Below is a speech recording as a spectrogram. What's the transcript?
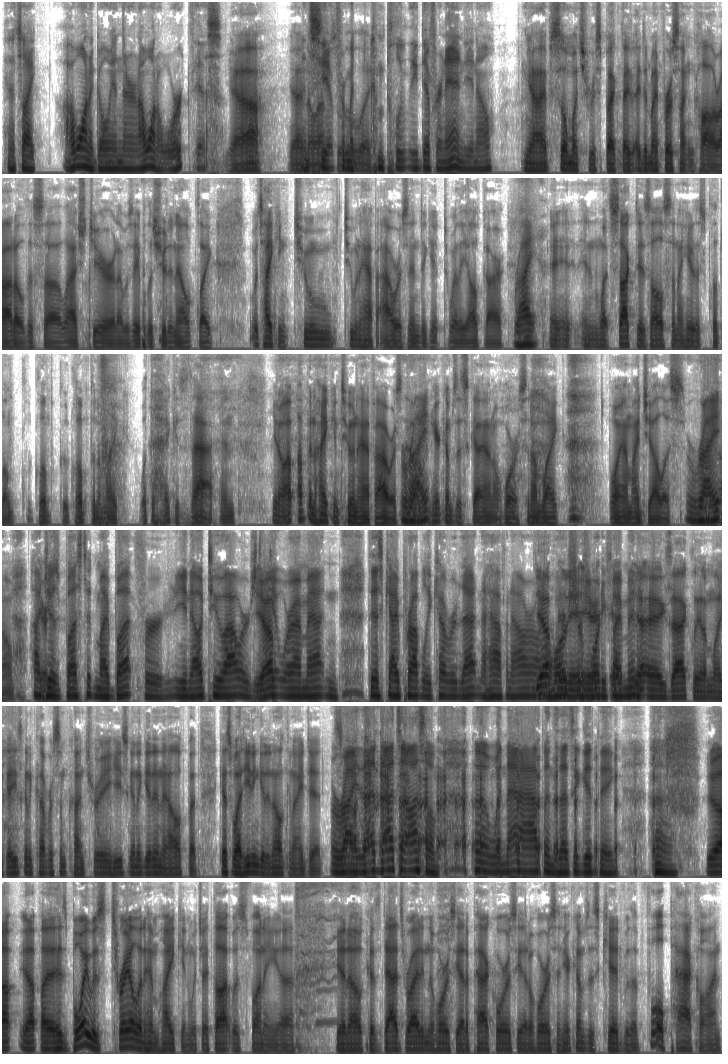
and it's like I want to go in there and I want to work this Yeah. Yeah. and no, see it from a completely different end. You know, Yeah, I have so much respect. I, I did my first hunt in Colorado this uh, last year, and I was able to shoot an elk. Like, I was hiking two two and a half hours in to get to where the elk are. right? And, and, what sucked is all of a sudden I hear this glump, glump, glump, glump, glump, and I'm like, what the heck is that? And, you know, I've, I've been hiking two and a half hours now, Right. and here comes this guy on a horse, and I'm like, boy, am I jealous. you Right. know? I just busted my butt for, you know, two hours Yep. to get where I'm at. And this guy probably covered that in a half an hour on Yep, a horse and- for and- 45 and- minutes. Yeah, exactly. I'm like, he's going to cover some country. He's going to get an elk, but guess what? He didn't get an elk, and I did. So- Right. That, that's awesome. Uh, when that happens, that's a good thing. Yeah, yep. Uh, his boy was trailing him hiking, which I thought was funny. Uh, you know, because dad's riding the horse. He had a pack horse. He had a horse, and here comes this kid with a full pack on.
